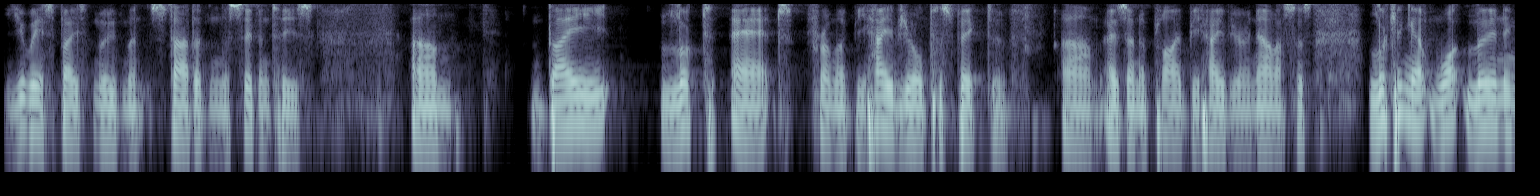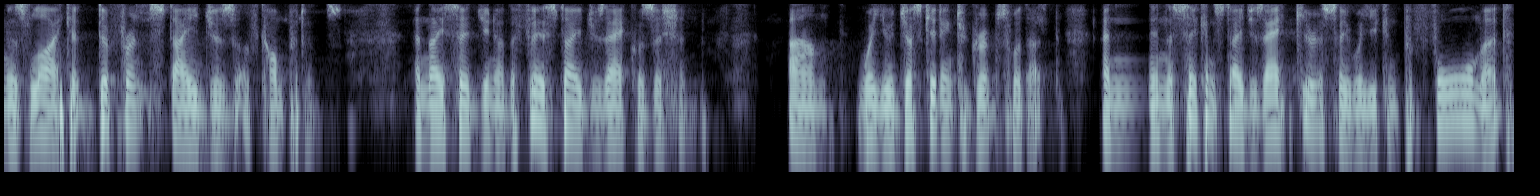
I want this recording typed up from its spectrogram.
us based movement started in the 70s um, they looked at from a behavioral perspective um, as an applied behavior analysis, looking at what learning is like at different stages of competence. And they said, you know, the first stage is acquisition, um, where you're just getting to grips with it. And then the second stage is accuracy, where you can perform it,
